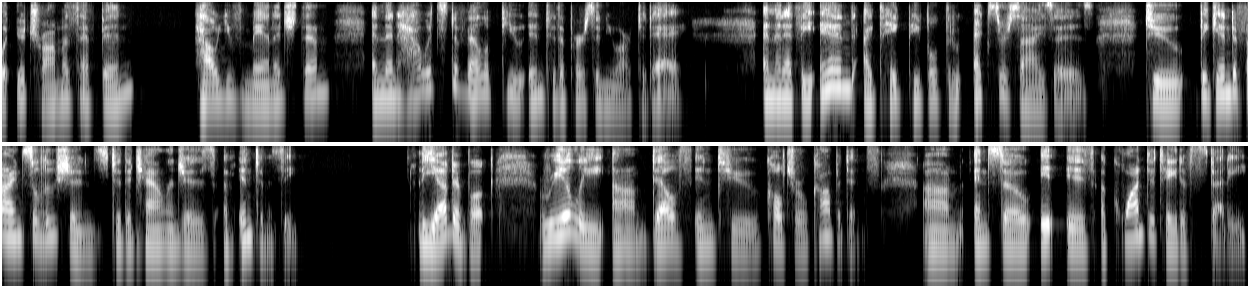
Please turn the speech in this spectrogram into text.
what your traumas have been, how you've managed them, and then how it's developed you into the person you are today. And then at the end, I take people through exercises to begin to find solutions to the challenges of intimacy. The other book really um, delves into cultural competence. Um, and so it is a quantitative study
